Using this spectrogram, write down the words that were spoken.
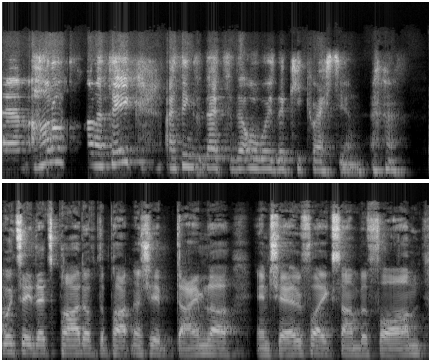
Um, how long is it going to take? I think that's the, always the key question. I would say that's part of the partnership Daimler and Shell, for example, formed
